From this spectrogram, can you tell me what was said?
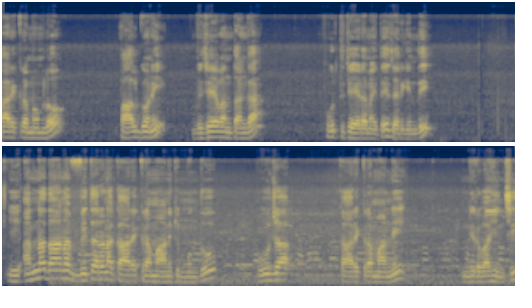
కార్యక్రమంలో పాల్గొని విజయవంతంగా పూర్తి చేయడం అయితే జరిగింది. ఈ అన్నదాన వితరణ కార్యక్రమానికి ముందు పూజ కార్యక్రమాన్ని నిర్వహించి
